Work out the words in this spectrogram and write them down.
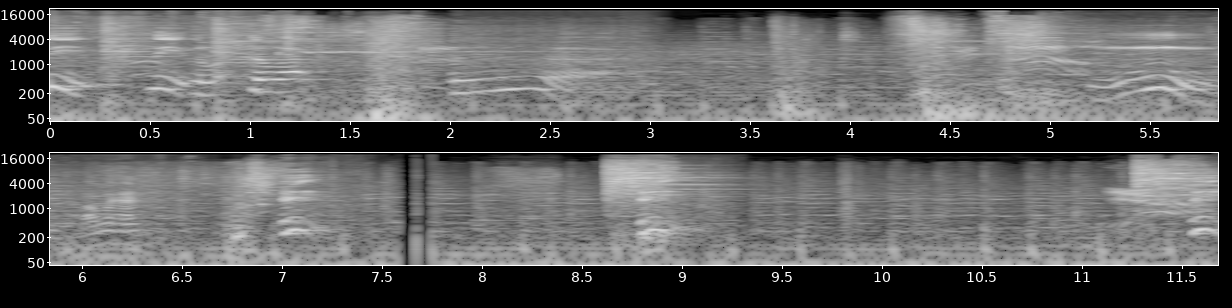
นี่นี่รัวรัวเอออืมบล็อกไม่ทันเฮ้ยเฮ้ยเฮ้ย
